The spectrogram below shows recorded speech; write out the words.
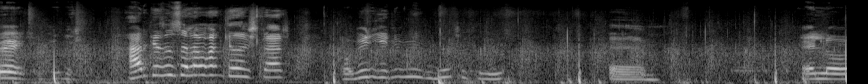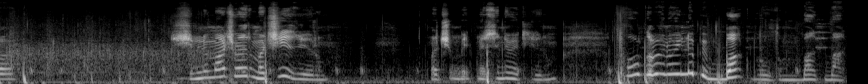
Evet. Herkese selam arkadaşlar. Bugün yeni bir video çekiyoruz. Ee, hello. Şimdi maç var. Maçı izliyorum. Maçın bitmesini bekliyorum. Orada ben oyunda bir bug buldum. Bak bak.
